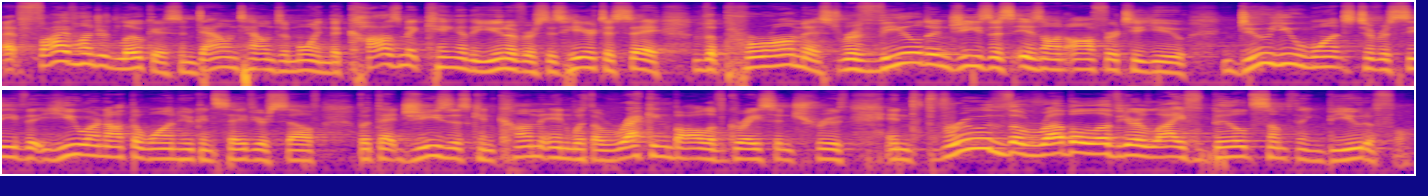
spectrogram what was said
At 500 Locust in downtown Des Moines, the cosmic king of the universe is here to say, The promise revealed in Jesus is on offer to you. Do you want to receive that you are not the one who can save yourself, but that Jesus can come in with a wrecking ball of grace and truth and through the rubble of your life build something beautiful?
